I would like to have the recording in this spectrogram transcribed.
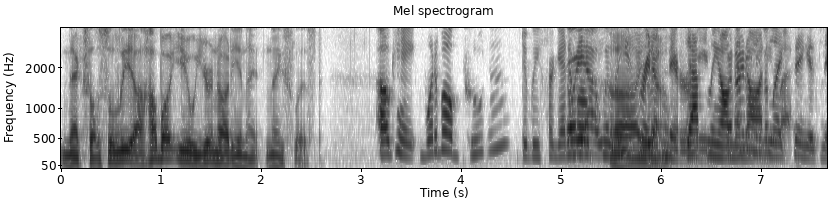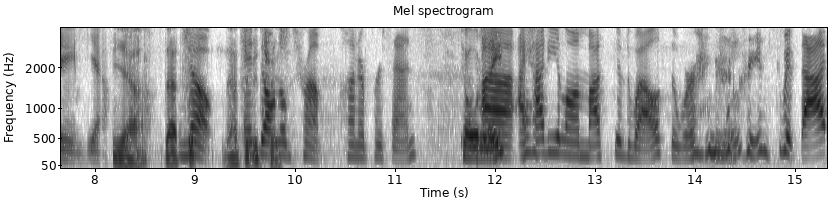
next level. So Leah, how about you? Your naughty and ni- nice list. Okay, what about Putin? Did we forget Oh about yeah, well, Putin? Uh, he's right yeah. up there. Definitely I mean, on but the I don't naughty even like list. saying his name. Yeah, Yeah, that's no, a that's a and good Donald choice. Trump, hundred percent. totally. Uh, I had Elon Musk as well, so we're in agreement with that.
